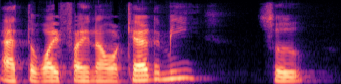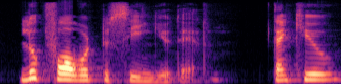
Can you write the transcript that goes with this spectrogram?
at the Wi-Fi Now Academy. So look forward to seeing you there. Thank you.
